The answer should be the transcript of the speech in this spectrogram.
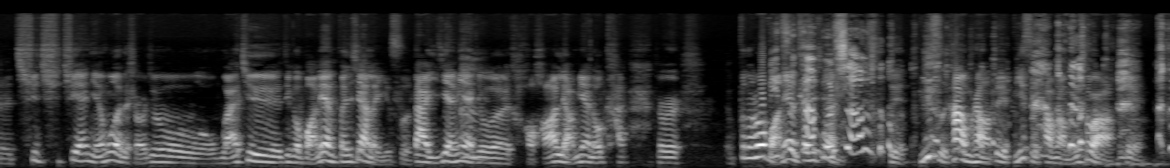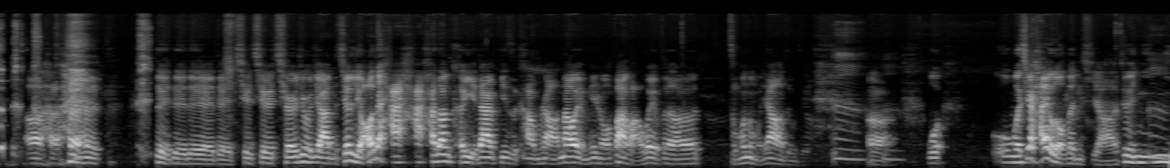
呃，去去去年年末的时候，就我还去这个网恋奔现了一次，但是一见面就好，好像两面都看，就是不能说网恋奔现，看不上，对彼此看不上，对彼此看不上，没错啊，对，啊，对对对对对，其实其实其实就是这样的，其实聊的还还还算可以，但是彼此看不上，那我也没什么办法，我也不知道怎么怎么样，对不对？嗯，啊，我我我其实还有个问题啊，就是你你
